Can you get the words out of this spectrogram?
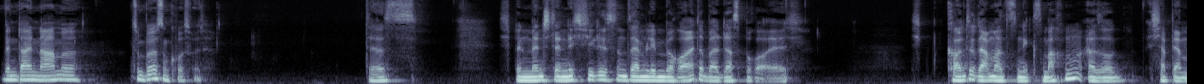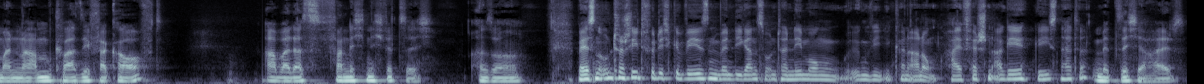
wenn dein Name zum Börsenkurs wird? Das, ich bin ein Mensch, der nicht vieles in seinem Leben bereut, aber das bereue ich konnte damals nichts machen. Also ich habe ja meinen Namen quasi verkauft. Aber das fand ich nicht witzig. Also. Wäre es ein Unterschied für dich gewesen, wenn die ganze Unternehmung irgendwie, keine Ahnung, High Fashion AG gehießen hätte? Mit Sicherheit.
